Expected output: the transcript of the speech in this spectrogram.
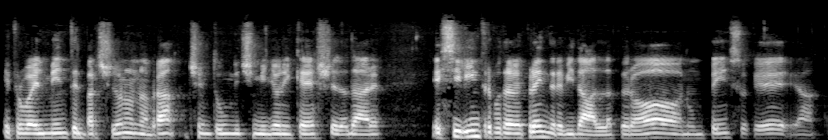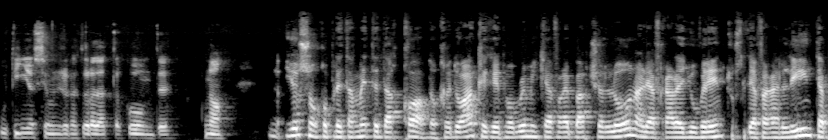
e probabilmente il Barcellona non avrà 111 milioni cash da dare. E sì, l'Inter potrebbe prendere Vidal, però non penso che ah, Coutinho sia un giocatore adatto a Conte. No. Io sono completamente d'accordo, credo anche che i problemi che avrà il Barcellona li avrà la Juventus, li avrà l'Inter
